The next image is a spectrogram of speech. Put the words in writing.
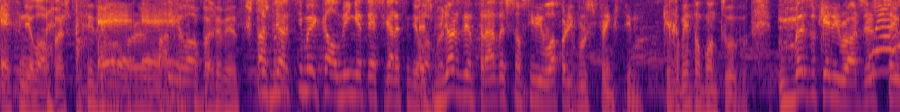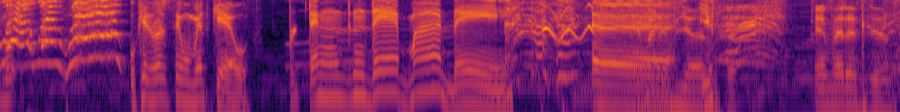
é Cindy Lauper. Cindy É, Lauper, é. passa-se Cindy completamente. Está tudo assim meio calminho até chegar a Cindy As Lauper. melhores entradas são Cyndi Lauper e Bruce Springsteen, que arrebentam com tudo. Mas o Kenny Rogers tem um... O Kenny Rogers tem um momento que é o Pretending Day by Day. É maravilhoso. É maravilhoso.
